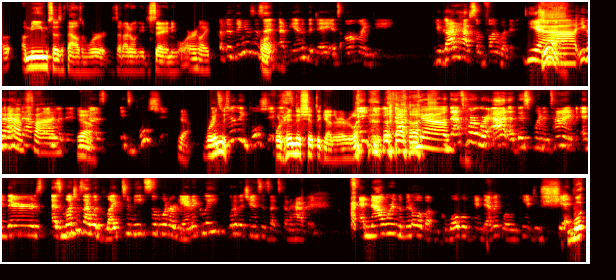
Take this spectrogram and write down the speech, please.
a, a meme says a thousand words that I don't need to say anymore. Like, But the thing is, is Well- that at the end of the day, it's online dating. You got to have some fun with it. yeah, Yeah. you gotta have, to fun. with it Yeah. because it's bullshit. yeah, we're it's in this, really bullshit. we're It's- in this shit together, everyone. Thank you, exactly. Yeah. But that's where we're at at this point in time. And there's, as much as I would like to meet someone organically, what are the chances that's going to happen? And now we're in the middle of a global pandemic where we can't do shit. What?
